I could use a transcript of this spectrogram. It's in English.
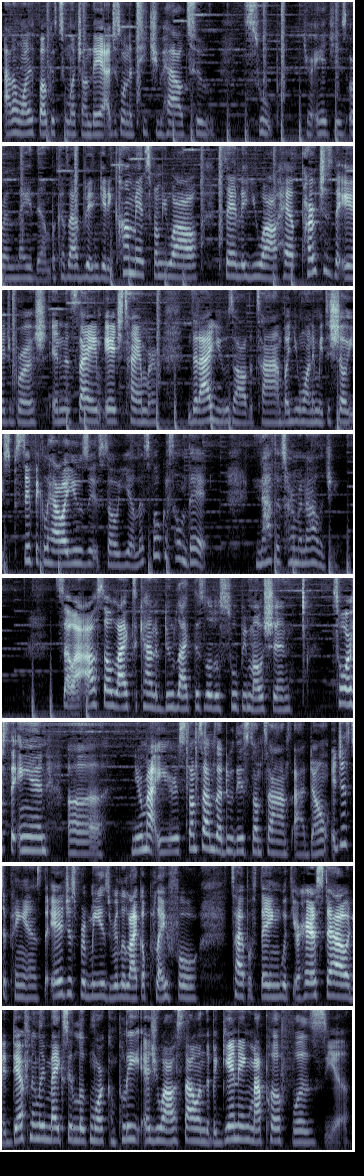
I don't want to focus too much on that. I just want to teach you how to swoop your edges or lay them because I've been getting comments from you all saying that you all have purchased the edge brush in the same edge tamer that I use all the time but you wanted me to show you specifically how I use it so yeah let's focus on that not the terminology so I also like to kind of do like this little swoopy motion towards the end uh near my ears. Sometimes I do this, sometimes I don't. It just depends. The edges for me is really like a playful type of thing with your hairstyle and it definitely makes it look more complete. As you all saw in the beginning, my puff was, yeah,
